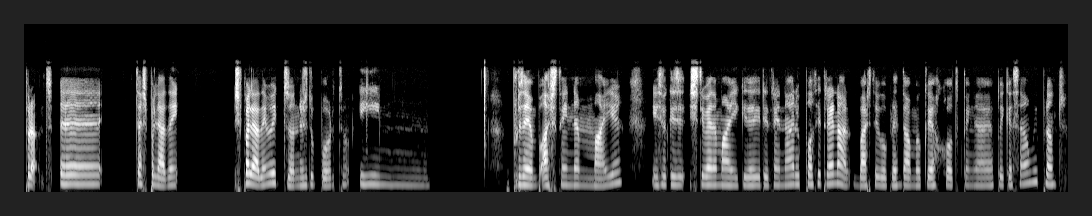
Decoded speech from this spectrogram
Pronto. Uh, está espalhado em, espalhado em oito zonas do Porto e, por exemplo, acho que tem na Maia. E se eu quiser, estiver na Maia e quiser ir treinar, eu posso ir treinar. Basta eu apresentar o meu QR Code que tem a aplicação e pronto.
